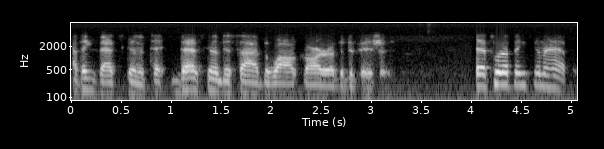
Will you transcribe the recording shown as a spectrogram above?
I think that's going to that's going to decide the wild card of the division. That's what I think is going to happen.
